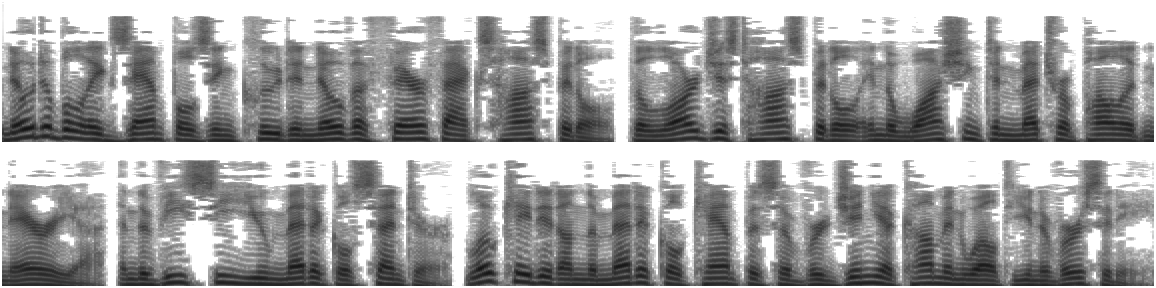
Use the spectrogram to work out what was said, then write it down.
Notable examples include Inova Fairfax Hospital, the largest hospital in the Washington metropolitan area, and the VCU Medical Center, located on the medical campus of Virginia Commonwealth University.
